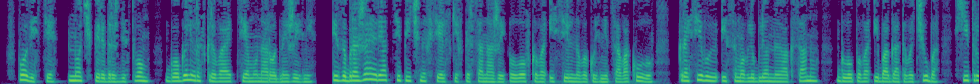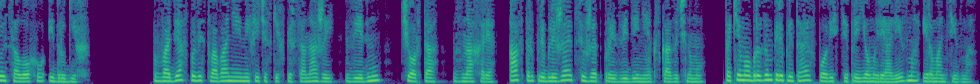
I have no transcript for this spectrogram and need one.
В повести «Ночь перед Рождеством» Гоголь раскрывает тему народной жизни, изображая ряд типичных сельских персонажей ловкого и сильного кузнеца Вакулу, красивую и самовлюбленную Оксану, глупого и богатого Чуба, хитрую Солоху и других. Вводя в повествование мифических персонажей, ведьму, черта, знахаря, автор приближает сюжет произведения к сказочному, таким образом переплетая в повести приемы реализма и романтизма.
